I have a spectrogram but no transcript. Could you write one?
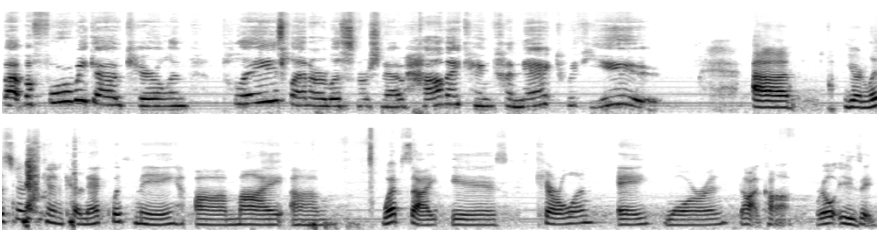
But before we go, Carolyn, please let our listeners know how they can connect with you. Uh, your listeners can connect with me. Uh, my um, website is carolinawarren.com. Real easy.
